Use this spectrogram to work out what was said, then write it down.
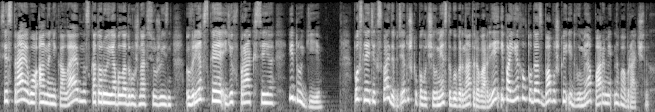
сестра его Анна Николаевна, с которой я была дружна всю жизнь, Вревская Евпраксия и другие. После этих свадеб дедушка получил место губернатора в Орле и поехал туда с бабушкой и двумя парами новобрачных.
